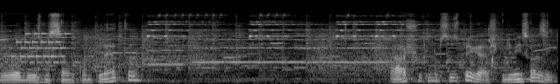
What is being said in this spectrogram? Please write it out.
Boa, duas missão completa. Acho que não preciso pegar, acho que ele vem sozinho.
